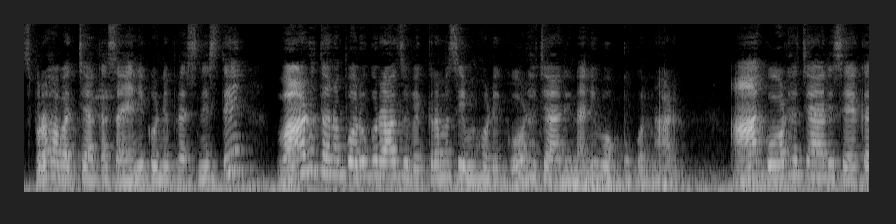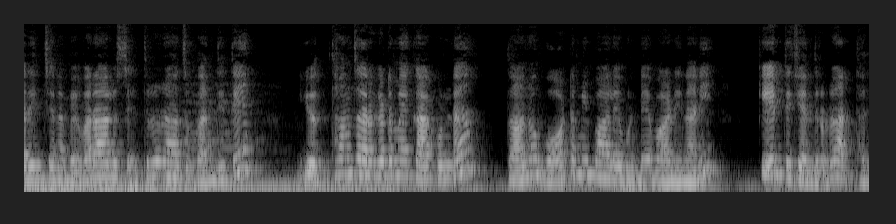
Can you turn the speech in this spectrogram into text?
స్పృహ వచ్చాక సైనికుడిని ప్రశ్నిస్తే వాడు తన పొరుగురాజు విక్రమసింహుడి గూఢచారినని ఒప్పుకున్నాడు. ఆ గూఢచారి సేకరించిన వివరాలు శత్రురాజుకు అందితే యుద్ధం జరగటమే కాకుండా తాను ఓటమి పాలే ఉండేవాడినని కీర్తిచంద్రుడు అర్థం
